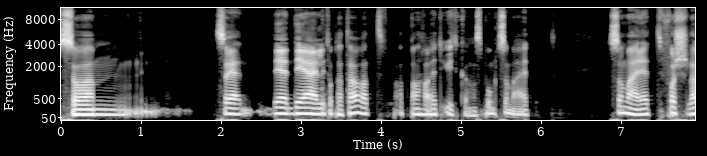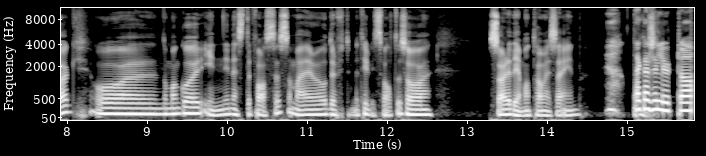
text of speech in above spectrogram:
Så, mm, så jeg, det, det, er jeg litt opptatt av, at, at man har et utgangspunkt som er et som er et forslag. Og eh, når man går inn i neste fase, som er å drøfte med tillitsvalgte, så, så er det det man tar med seg inn. Ja, det er kanskje lurt å,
